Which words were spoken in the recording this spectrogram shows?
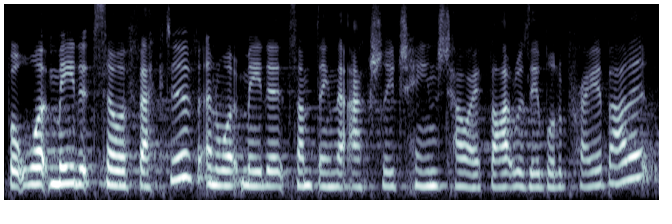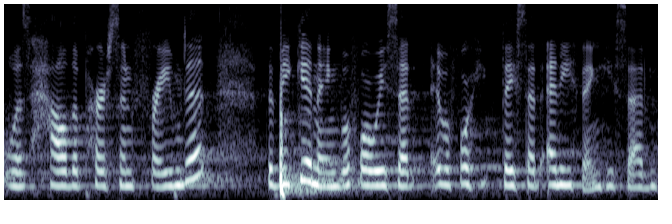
but what made it so effective and what made it something that actually changed how I thought was able to pray about it was how the person framed it. The beginning, before we said, before he, they said anything, he said,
